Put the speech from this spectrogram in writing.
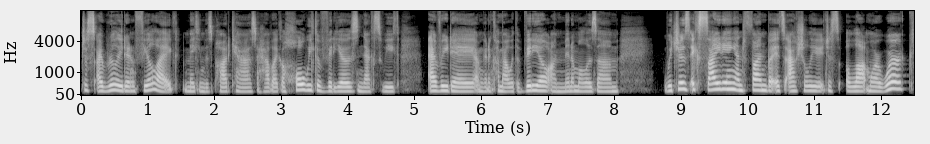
just I really didn't feel like making this podcast. I have like a whole week of videos next week every day. I'm going to come out with a video on minimalism, which is exciting and fun, but it's actually just a lot more work.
